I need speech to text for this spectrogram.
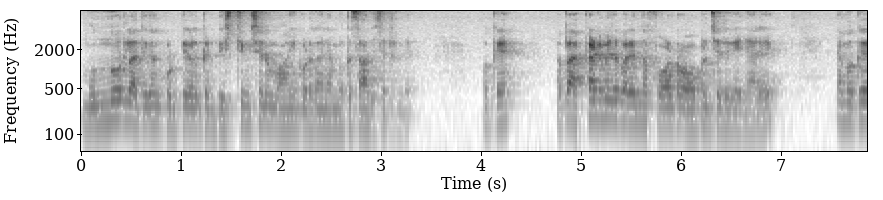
മുന്നൂറിലധികം കുട്ടികൾക്ക് ഡിസ്റ്റിങ്ഷനും വാങ്ങിക്കൊടുക്കാൻ നമുക്ക് സാധിച്ചിട്ടുണ്ട്. ഓക്കെ അപ്പോൾ അക്കാഡമി എന്ന് പറയുന്ന ഫോൾഡർ ഓപ്പൺ ചെയ്ത് കഴിഞ്ഞാൽ നമുക്ക്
